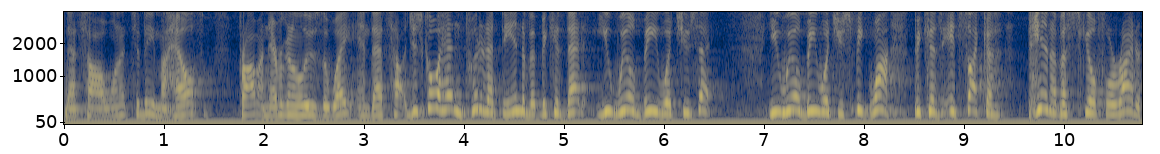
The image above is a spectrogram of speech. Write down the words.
that's how I want it to be. My health problem, I'm never going to lose the weight, and that's how. Just go ahead and put it at the end of it because that you will be what you say. You will be what you speak. Why? Because it's like a pen of a skillful writer.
